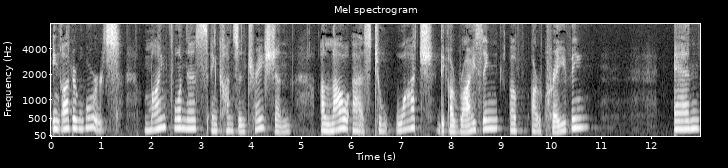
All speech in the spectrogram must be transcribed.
in other words, mindfulness and concentration allow us to watch the arising of our craving and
